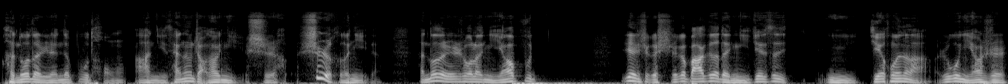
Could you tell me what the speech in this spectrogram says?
很多的人的不同啊，你才能找到你适合适合你的。很多的人说了，你要不。认识个十个八个的，你这次你结婚了，如果你要是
